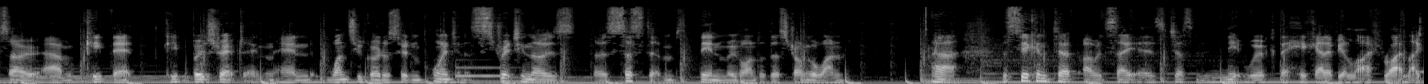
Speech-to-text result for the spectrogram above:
So um, keep that, keep it bootstrapped, and and once you grow to a certain point and it's stretching those those systems, then move on to the stronger one. Uh, the second tip I would say is just network the heck out of your life, right? Like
